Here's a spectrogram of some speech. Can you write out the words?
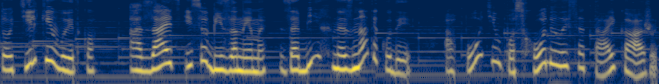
то тільки видко, а заєць і собі за ними забіг не знати куди, а потім посходилися та й кажуть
